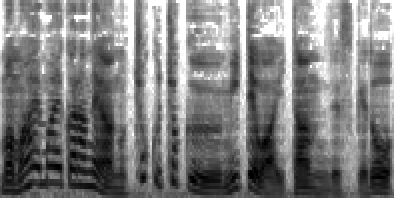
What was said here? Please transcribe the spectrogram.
まあ、前々からね、あの、ちょくちょく見てはいたんですけど、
